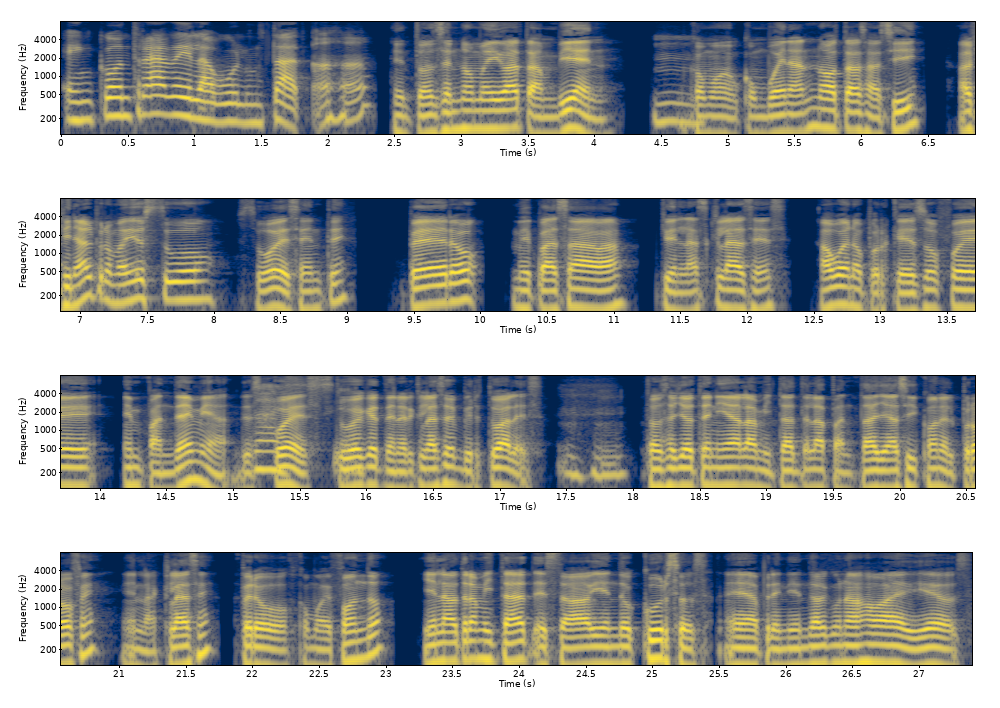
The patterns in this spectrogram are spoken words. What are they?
en contra de la voluntad. Ajá. Entonces no me iba tan bien, Mm. como con buenas notas así. Al final el promedio estuvo, estuvo decente, pero me pasaba que en las clases Ah, bueno, porque eso fue en pandemia. Después sí. tuve que tener clases virtuales. Entonces yo tenía la mitad de la pantalla así con el profe en la clase, pero como de fondo. Y en la otra mitad estaba viendo cursos, eh, aprendiendo alguna hoja de videos.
